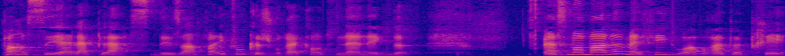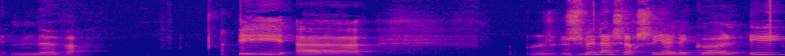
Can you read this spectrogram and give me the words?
penser à la place des enfants. Il faut que je vous raconte une anecdote. À ce moment-là, ma fille doit avoir à peu près 9 ans. Et euh, je vais la chercher à l'école et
